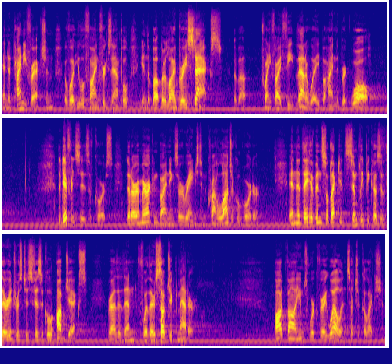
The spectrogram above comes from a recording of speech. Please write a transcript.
and a tiny fraction of what you will find, for example, in the Butler Library stacks, about 25 feet that away behind the brick wall. The difference is, of course, that our American bindings are arranged in chronological order, and that they have been selected simply because of their interest as physical objects rather than for their subject matter. Odd volumes work very well in such a collection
